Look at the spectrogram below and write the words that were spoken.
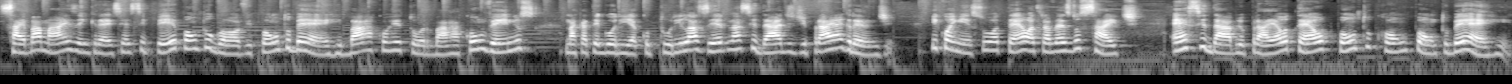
Saiba mais em crescsp.gov.br barra corretor barra convênios na categoria Cultura e Lazer na cidade de Praia Grande e conheça o hotel através do site swpraiahotel.com.br.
